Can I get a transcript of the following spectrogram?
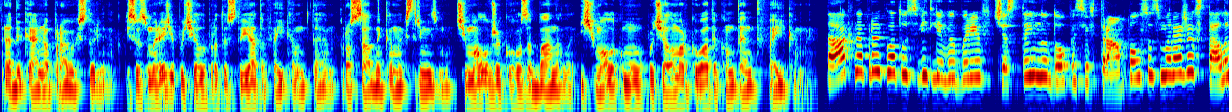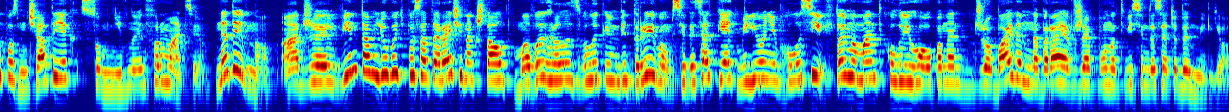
радикально правих сторінок. І соцмережі почали протистояти фейкам та розсадникам екстремізму. Чимало вже кого забанили, і чимало кому почали маркувати контент фейками. Так, наприклад, у світлі виборів частину дописів Трампа у соцмережах стали позначати як сумнівну інформацію. Не дивно, адже він там любить писати речі на кшталт Ми виграли з великим відривом 75 мільйонів голосів. В той момент, коли його опонент Джо Байден набирає вже понад 81 мільйон.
